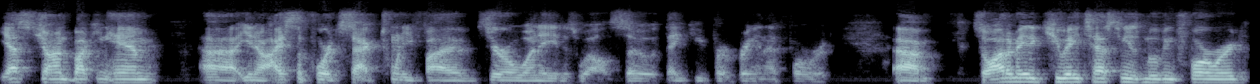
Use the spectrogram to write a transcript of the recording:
yes, John Buckingham, uh, you know, I support SAK 25018 as well. So thank you for bringing that forward. Um, so automated QA testing is moving forward.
